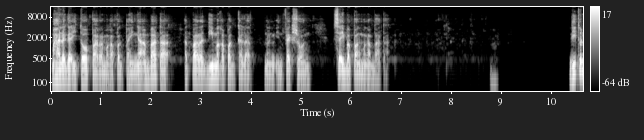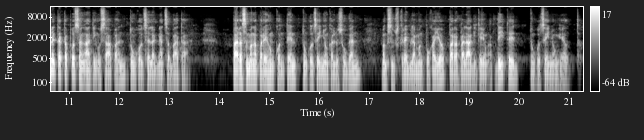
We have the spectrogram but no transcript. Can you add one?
Mahalaga ito para makapagpahinga ang bata at para di makapagkalat ng infeksyon sa iba pang mga bata. Dito nagtatapos ang ating usapan tungkol sa lagnat sa bata. Para sa mga parehong content tungkol sa inyong kalusugan, mag-subscribe lamang po kayo para palagi kayong updated tungkol sa inyong health.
